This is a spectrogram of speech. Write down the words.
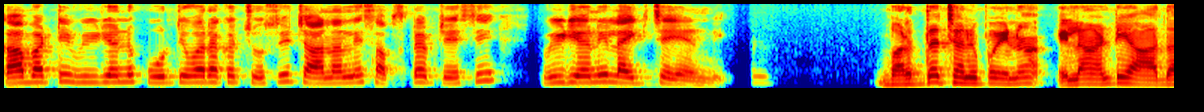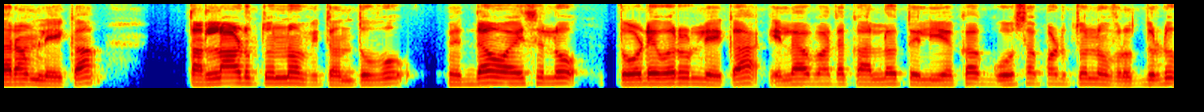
కాబట్టి వీడియోని పూర్తి వరకు చూసి ఛానల్ని సబ్స్క్రైబ్ చేసి వీడియోని లైక్ చేయండి. భర్త చనిపోయిన ఎలాంటి ఆధారం లేక తల్లాడుతున్న వితంతువు పెద్ద వయసులో తోడెవరు లేక ఎలా బతకాలో తెలియక గోసపడుతున్న వృద్ధుడు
